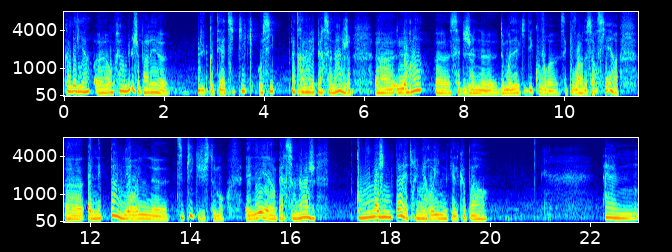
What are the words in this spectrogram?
Cordelia, euh, en préambule, je parlais euh, du côté atypique aussi à travers les personnages. Nora, cette jeune demoiselle qui découvre ses pouvoirs de sorcière, elle n'est pas une héroïne typique justement. Elle est un personnage qu'on n'imagine pas être une héroïne quelque part. Euh,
